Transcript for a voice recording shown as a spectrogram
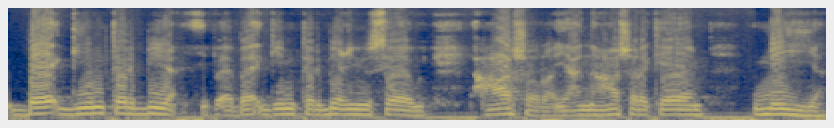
باء ج تربيع يبقى باء ج تربيع يساوي عشرة يعني عشرة كام؟ مية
